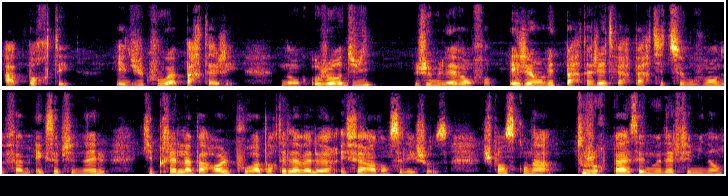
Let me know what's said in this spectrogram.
à porter et du coup à partager. Donc aujourd'hui, je me lève enfant. Et j'ai envie de partager, de faire partie de ce mouvement de femmes exceptionnelles qui prennent la parole pour apporter de la valeur et faire avancer les choses. Je pense qu'on n'a toujours pas assez de modèles féminins,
